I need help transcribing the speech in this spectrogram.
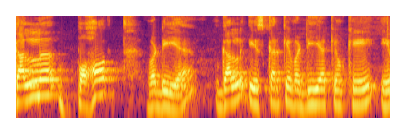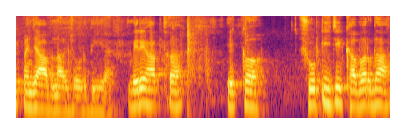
ਗੱਲ ਬਹੁਤ ਵੱਡੀ ਹੈ। ਗੱਲ ਇਸ ਕਰਕੇ ਵੱਡੀ ਹੈ ਕਿਉਂਕਿ ਇਹ ਪੰਜਾਬ ਨਾਲ ਜੁੜਦੀ ਹੈ। ਮੇਰੇ ਹੱਥ ਇੱਕ ਛੋਟੀ ਜੀ ਖਬਰ ਦਾ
